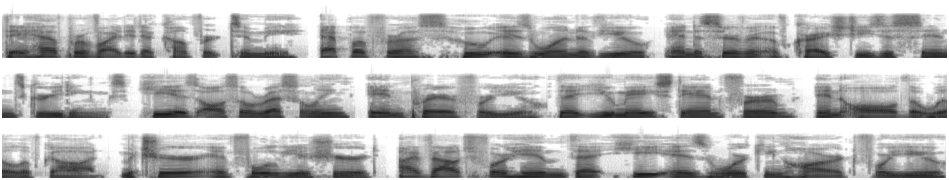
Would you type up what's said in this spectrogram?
They have provided a comfort to me. Epaphras, who is one of you and a servant of Christ Jesus, sends greetings. He is also wrestling in prayer for you, that you may stand firm in all the will of God, mature and fully assured. I vouch for him that he is working hard for you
